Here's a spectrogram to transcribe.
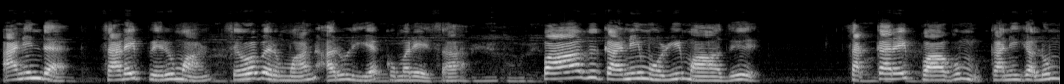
அணிந்த சடை பெருமான் சிவபெருமான் அருளிய குமரேசா. பாகு கனிமொழி மாது. சர்க்கரை பாகும் கனிகளும்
